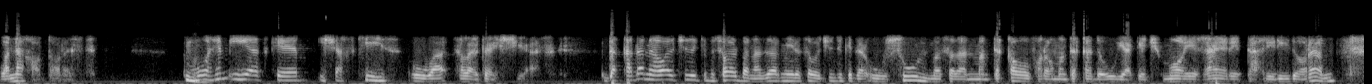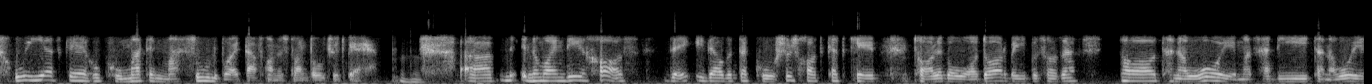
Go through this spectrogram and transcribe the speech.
و نخواهد دارست مهم ای است که این شخص کیست و صلاحیتش چی است. در قدم اول چیزی که بسیار به نظر می‌رسه و چیزی که در اصول مثلا منطقه و فرامنطقه او یک اجماع غیر تحریری دارن او ای است که حکومت مسئول باید در افغانستان به وجود بیاید نماینده خاص در کوشش خواهد کرد که طالب وادار به بسازه. تا تنوع مذهبی تنوع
